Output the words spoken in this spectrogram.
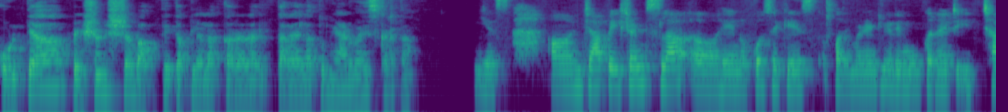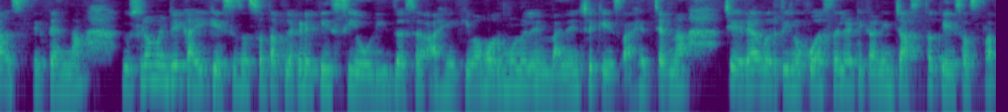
कोणत्या पेशंट्सच्या बाबतीत आपल्याला करायला करायला तुम्ही ॲडवाईस करता? येस ज्या पेशंट्सला हे नकोसे केस परमनंटली रिमूव्ह करण्याची इच्छा असते त्यांना दुसरं म्हणजे काही केसेस असतात आपल्याकडे पी सी ओ डी जसं आहे किंवा हॉर्मोनल इम्बॅलन्सचे केस आहेत ज्यांना चेहऱ्यावरती नको असलेल्या ठिकाणी जास्त केस असतात.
